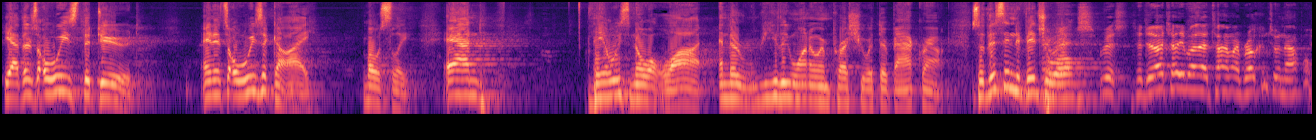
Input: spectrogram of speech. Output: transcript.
Yeah, there's always the dude, and it's always a guy, mostly. And they always know a lot, and they really want to impress you with their background. So, this individual. Rich, Rich, did I tell you about that time I broke into an apple?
